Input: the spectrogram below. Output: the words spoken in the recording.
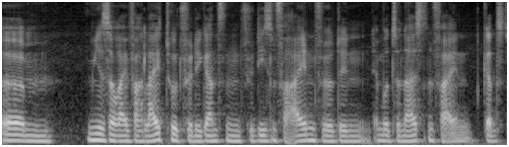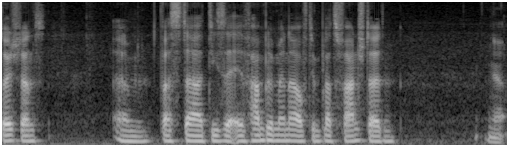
ähm, mir es auch einfach leid tut für die ganzen, für diesen Verein, für den emotionalsten Verein ganz Deutschlands, ähm, was da diese elf Hampelmänner auf dem Platz veranstalten. Ja.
